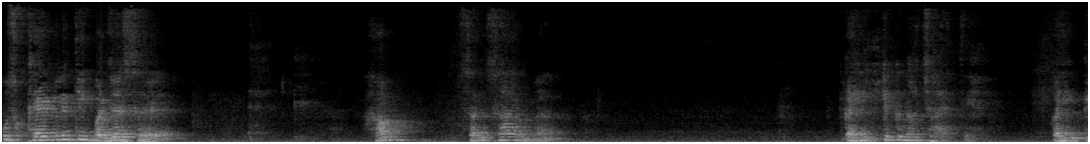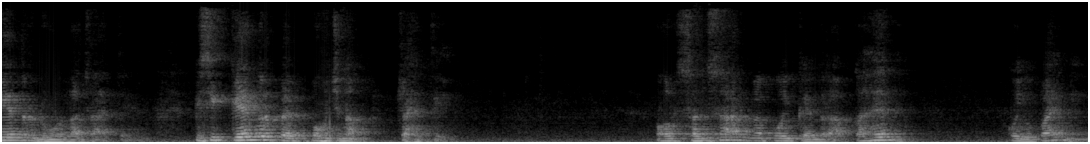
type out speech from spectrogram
उस केंद्र की वजह से हम संसार में कहीं टिकना चाहते हैं, कहीं केंद्र ढूंढना चाहते हैं, किसी केंद्र पर पहुँचना चाहते हैं। और संसार में कोई केंद्र आपका है नहीं, कोई उपाय नहीं।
